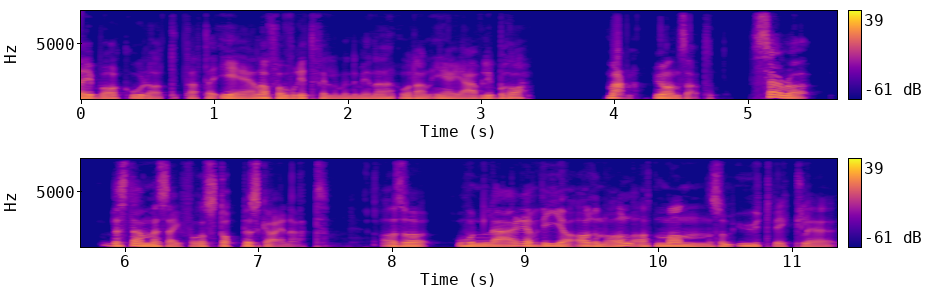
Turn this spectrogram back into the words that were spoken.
det i bakhodet at dette er en av favorittfilmene mine, og den er jævlig bra. Men uansett, Sarah bestemmer seg for å stoppe Skynet. Altså, hun lærer via Arnold at mannen som utvikler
